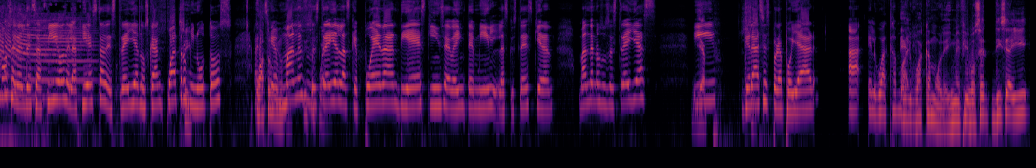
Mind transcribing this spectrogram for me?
Estamos en el desafío de la fiesta de estrellas. Nos quedan cuatro Sí. minutos. Así Cuatro que minutos. manden Sí sus estrellas, las que puedan. 10, 15, 20 mil, las que ustedes quieran. Mándenos sus estrellas. Y gracias por apoyar a el guacamole. El guacamole. Y Mefiboset dice ahí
